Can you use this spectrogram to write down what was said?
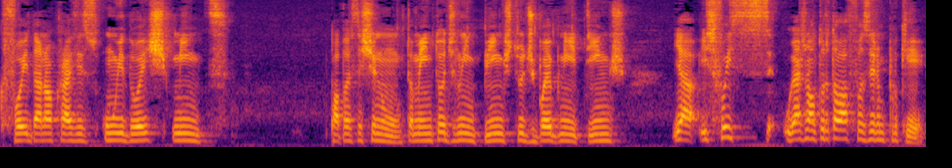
Que foi Dino Crisis 1 e 2 Mint. Para a PlayStation 1. Também todos limpinhos, todos bem bonitinhos. Yeah, isso foi. O gajo na altura estava a fazer-me porquê?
